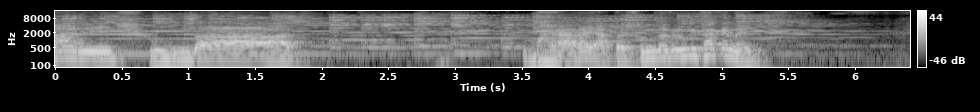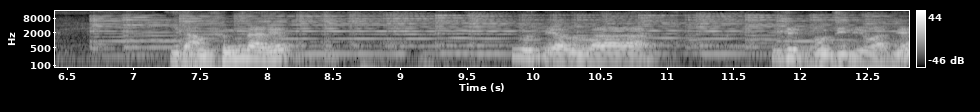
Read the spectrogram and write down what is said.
আরে সুন্দর। ভাইয়ারা, এত সুন্দর রুমই থাকে নাই? কি দাম সুন্দর আল্লাহ যে দেওয়া যে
